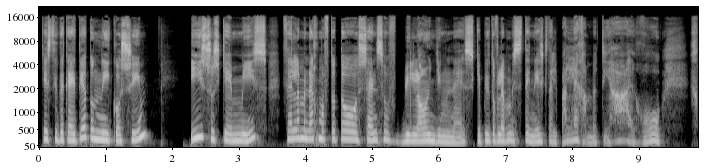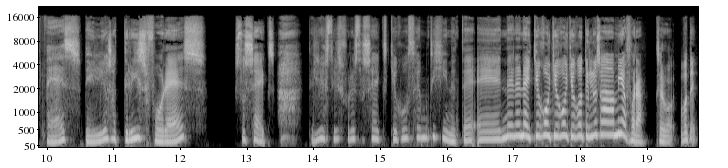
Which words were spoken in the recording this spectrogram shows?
και στη δεκαετία των 20 ίσως και εμείς θέλαμε να έχουμε αυτό το sense of belongingness και επειδή το βλέπουμε στις ταινίες και τα λοιπά λέγαμε ότι α, εγώ χθες τελείωσα τρεις φορές στο σεξ. «Α, Τελείωσα τρεις φορές στο σεξ και εγώ Θεέ μου τι γίνεται; Ε, ναι, ναι, ναι, και εγώ, και εγώ, και εγώ τελείωσα μία φορά. Ξέρω εγώ. Οπότε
